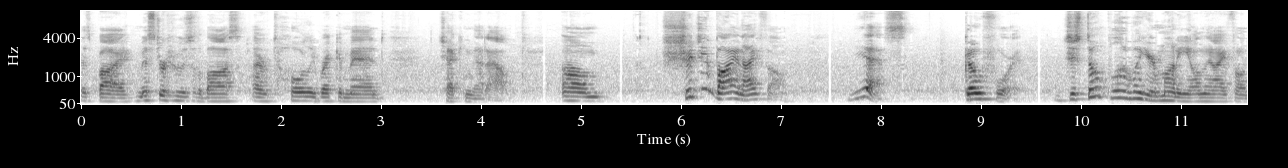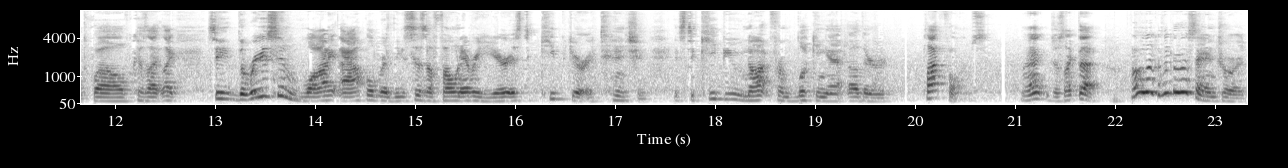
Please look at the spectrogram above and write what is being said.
It's by Mr. Who's the Boss. I would totally recommend checking that out. Um, should you buy an iPhone? Yes. Go for it. Just don't blow away your money on the iPhone 12 because I like see the reason why Apple releases a phone every year is to keep your attention. It's to keep you not from looking at other platforms. Right? Just like that. Oh look look at this Android.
